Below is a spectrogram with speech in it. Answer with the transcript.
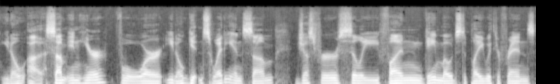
you know, uh, some in here for you know getting sweaty, and some just for silly, fun game modes to play with your friends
